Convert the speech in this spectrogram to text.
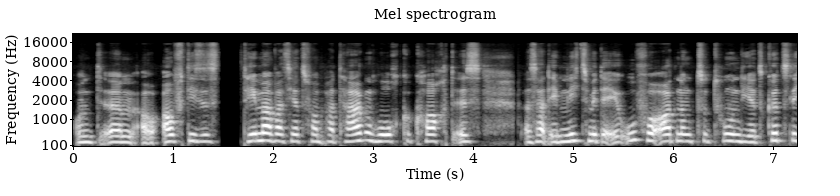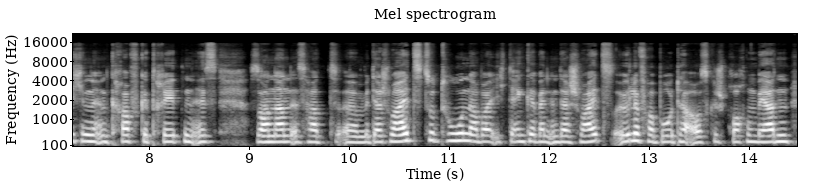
Und ähm, auf dieses Thema, was jetzt vor ein paar Tagen hochgekocht ist. Es hat eben nichts mit der EU-Verordnung zu tun, die jetzt kürzlich in, Kraft getreten ist, sondern es hat äh, mit der Schweiz zu tun. Aber ich denke, wenn in der Schweiz Öleverbote ausgesprochen werden,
